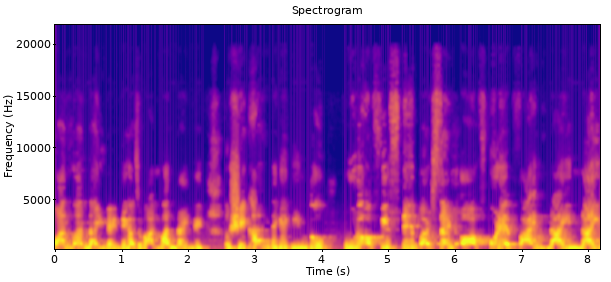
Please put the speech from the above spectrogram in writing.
ওয়ান ওয়ান নাইন নাইন ঠিক আছে? ওয়ান ওয়ান নাইন নাইন তো সেখান থেকে কিন্তু পুরো ফিফটি পার্সেন্ট অফ করে ফাইভ নাইন নাইন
